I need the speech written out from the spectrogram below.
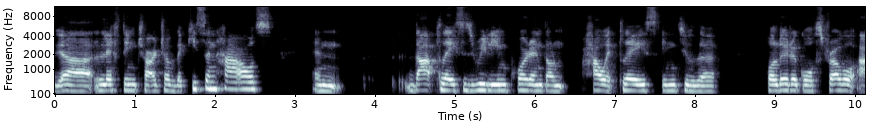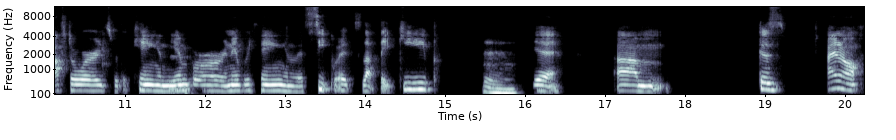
uh, left in charge of the kisaeng house. And that place is really important on how it plays into the political struggle afterwards with the king and the Yeah. emperor and everything and the secrets that they keep. Uh, yeah. Um because i don't know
